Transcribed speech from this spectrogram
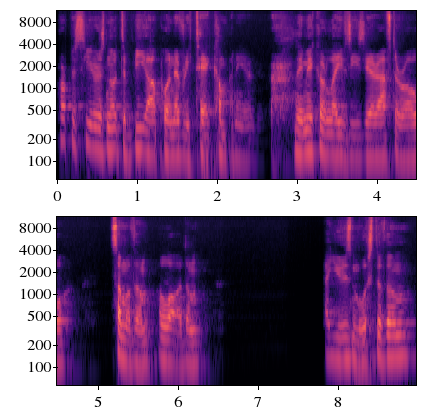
Purpose here is not to beat up on every tech company out there. They make our lives easier after all. Some of them, a lot of them. I use most of them,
